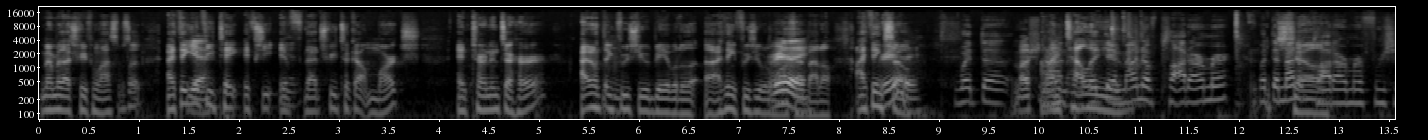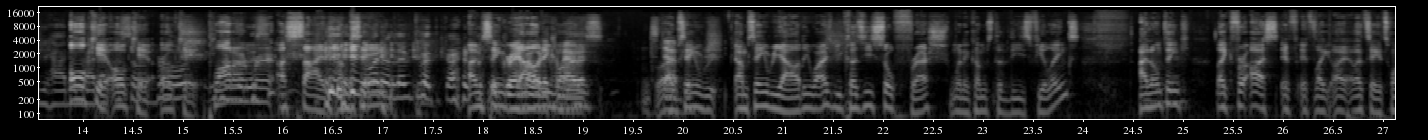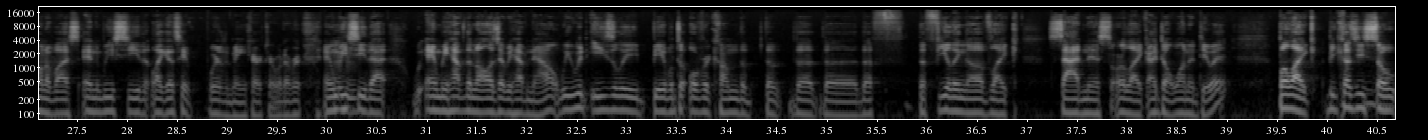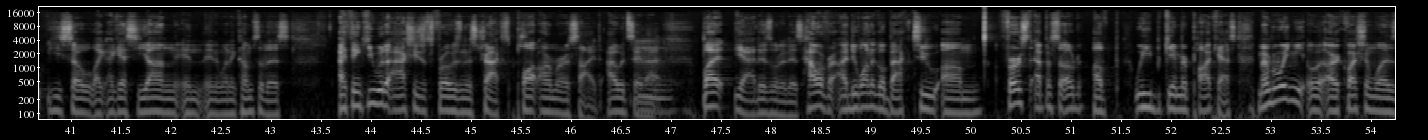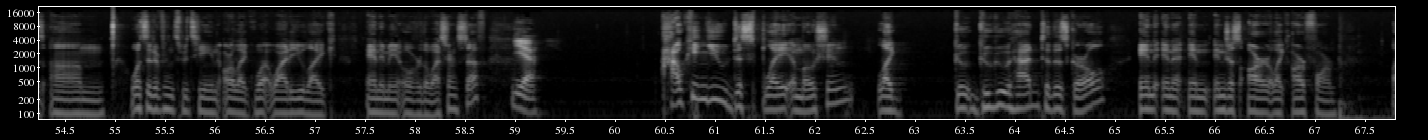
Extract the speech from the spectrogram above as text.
Remember that tree from last episode? I think Yeah. if you take if she if Yeah. that tree took out March and turned into her, I don't think Fushi would be able to. Uh, I think Fushi would have Mm. Really? lost that battle. I think Really? so. With the Emotional? I I'm telling with you. the amount of plot armor, with the amount Chill. of plot armor Fushi had. In Okay, episode, okay, bro, okay. Plot armor aside, I'm he would have saying lived with I'm saying reality would've come out wise. Well, I'm saying re- I'm saying reality wise because he's so fresh when it comes to these feelings. I don't think like for us if if like, let's say it's one of us and we see that like let's say we're the main character or whatever and we mm-hmm. see that and we have the knowledge that we have now we would easily be able to overcome the the the the the, the feeling of like sadness or like I don't want to do it. But like because he's mm-hmm. so he's so like I guess young in, in when it comes to this, I think he would have actually just frozen his tracks. Plot armor aside, I would say that. But yeah, it is what it is. However, I do want to go back to um first episode of Weeb Gamer podcast. Remember when you, our question was um what's the difference between or like what why do you like anime over the western stuff? Yeah. How can you display emotion like Gu- Gugu had to this girl in in a, in in just our like our form?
